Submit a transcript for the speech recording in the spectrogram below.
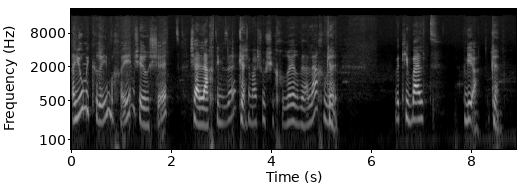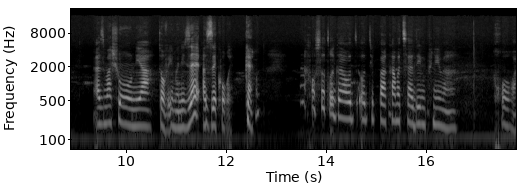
היו מקרים בחיים שהרשית, שהלכת עם זה, כן. שמשהו שחרר והלך, ו- כן. וקיבלת פגיעה. כן, אז משהו נהיה, טוב, אם אני זה, אז זה קורה. כן. אנחנו עושות רגע עוד, עוד טיפה, כמה צעדים פנימה, אחורה.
